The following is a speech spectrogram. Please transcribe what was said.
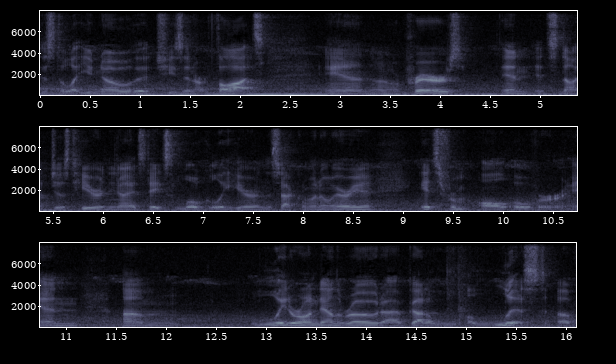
just to let you know that she's in our thoughts and our prayers. And it's not just here in the United States, locally here in the Sacramento area. It's from all over. And um, later on down the road, I've got a, a list of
